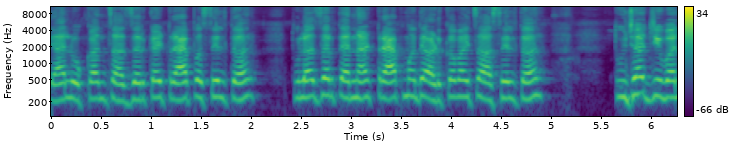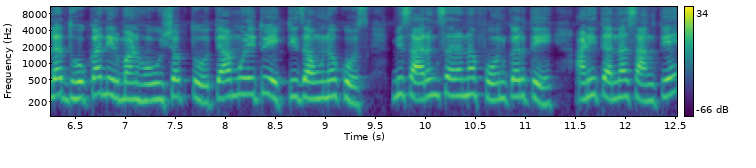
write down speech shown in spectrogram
त्या लोकांचा जर काही ट्रॅप असेल तर? तुला जर त्यांना ट्रॅपमध्ये अडकवायचं असेल तर? तुझ्या जीवाला धोका निर्माण होऊ शकतो. त्यामुळे तू एकटी जाऊ नकोस. मी सारंग सरांना फोन करते आणि त्यांना सांगते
